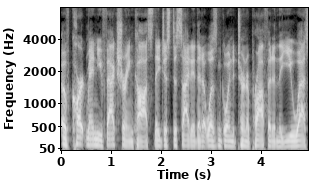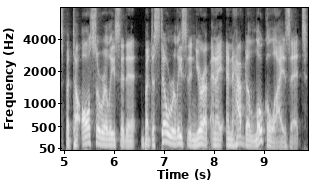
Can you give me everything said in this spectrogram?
of cart manufacturing costs, they just decided that it wasn't going to turn a profit in the U.S. But to also release it, in, but to still release it in Europe and I and have to localize it.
